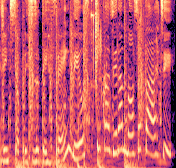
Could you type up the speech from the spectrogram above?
A gente só precisa ter fé em Deus e fazer a nossa parte.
